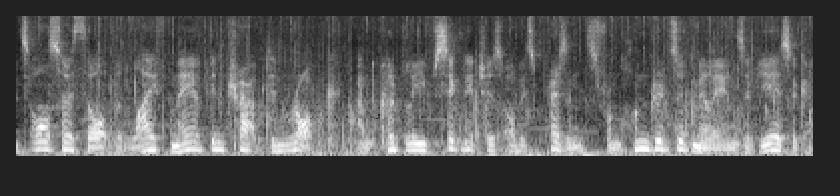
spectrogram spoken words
It's also thought that life may have been trapped in rock and could leave signatures of its presence from hundreds of millions of years ago.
